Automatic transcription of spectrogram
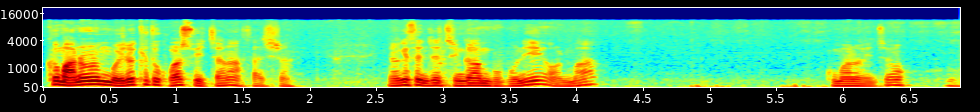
그 만 원은 뭐 이렇게도 구할 수 있잖아, 사실은. 여기서 이제 증가한 부분이 얼마? 9만 원이죠. 음.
